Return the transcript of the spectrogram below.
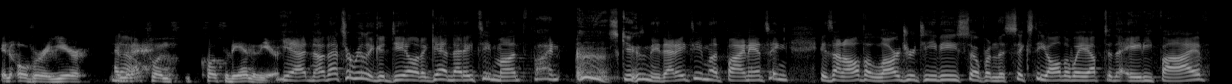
in over a year, and no. the next one's close to the end of the year. Yeah, no, that's a really good deal. And again, that 18 month fine, excuse me, that 18 month financing is on all the larger TVs. So from the 60 all the way up to the 85,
